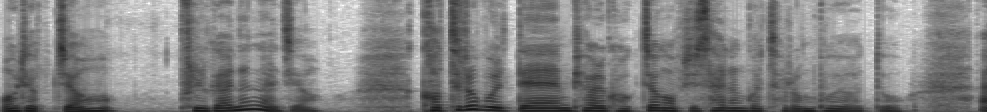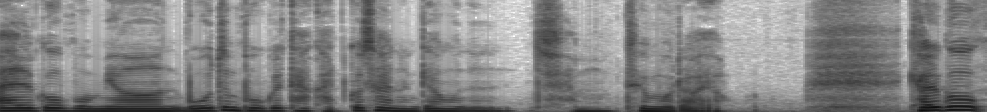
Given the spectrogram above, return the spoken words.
어렵죠. 불가능하죠. 겉으로 볼 땐 별 걱정 없이 사는 것처럼 보여도 알고 보면 모든 복을 다 갖고 사는 경우는 참 드물어요. 결국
